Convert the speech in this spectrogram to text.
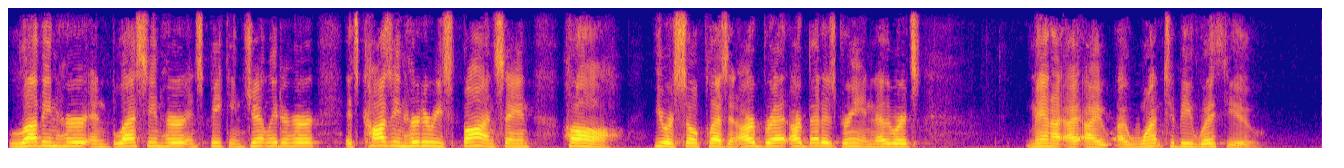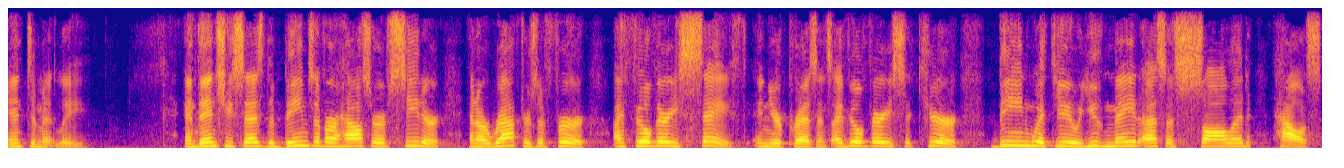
loving her and blessing her and speaking gently to her, it's causing her to respond, saying, Oh, you are so pleasant. Our, bread, our bed is green. In other words, man, I, I, I want to be with you intimately. And then she says, The beams of our house are of cedar and our rafters of fir. I feel very safe in your presence. I feel very secure being with you. You've made us a solid house,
